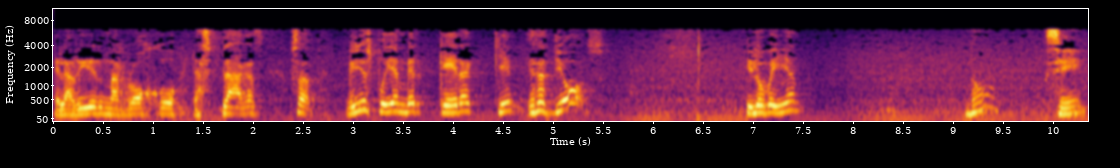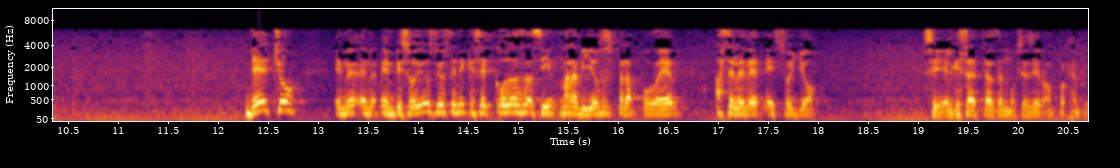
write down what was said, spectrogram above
el abrir el mar rojo, las plagas. O sea, ellos podían ver que era quién, era Dios. ¿Y lo veían? No, sí. De hecho, en, episodios Dios tenía que hacer cosas así maravillosas para poder hacerle ver, eso yo. Sí, el que está detrás de Moisés y Aarón, por ejemplo.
